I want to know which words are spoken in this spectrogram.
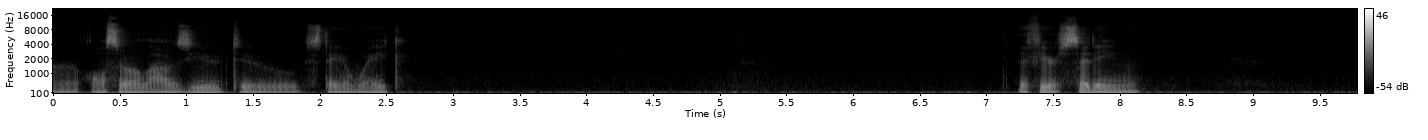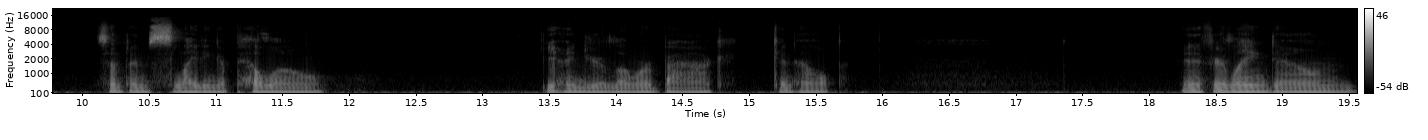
uh, also allows you to stay awake. If you're sitting, sometimes sliding a pillow behind your lower back can help. And if you're laying down,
